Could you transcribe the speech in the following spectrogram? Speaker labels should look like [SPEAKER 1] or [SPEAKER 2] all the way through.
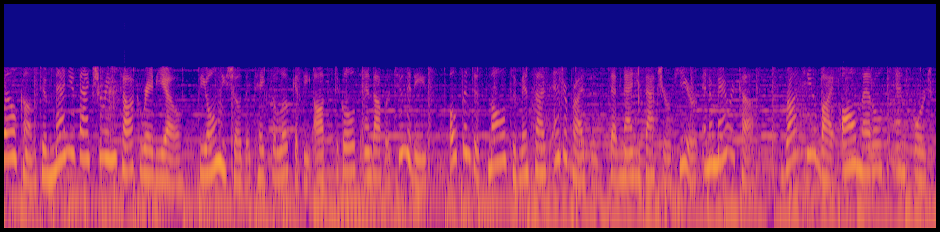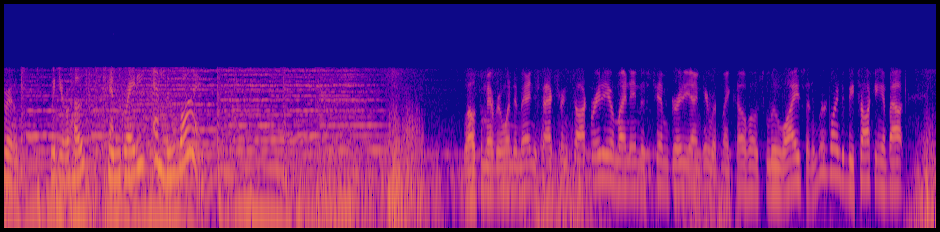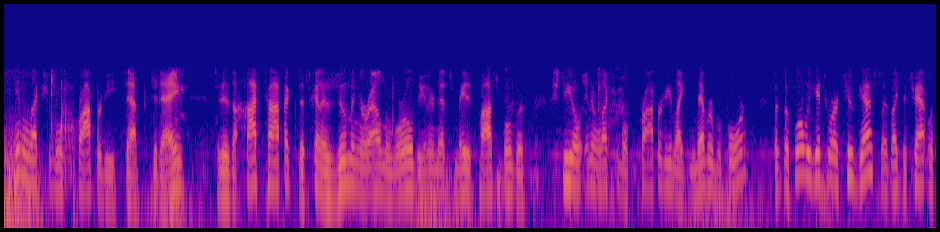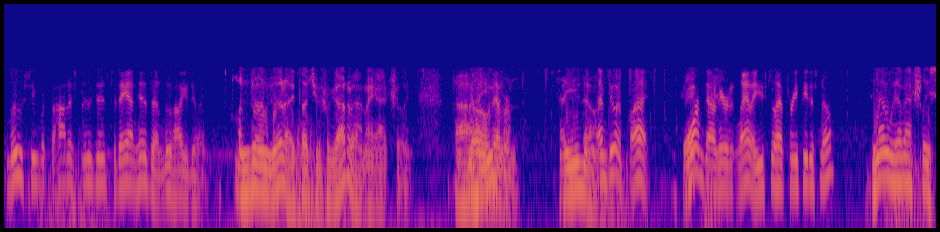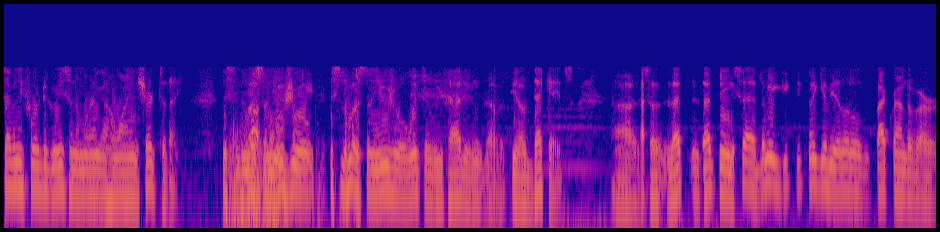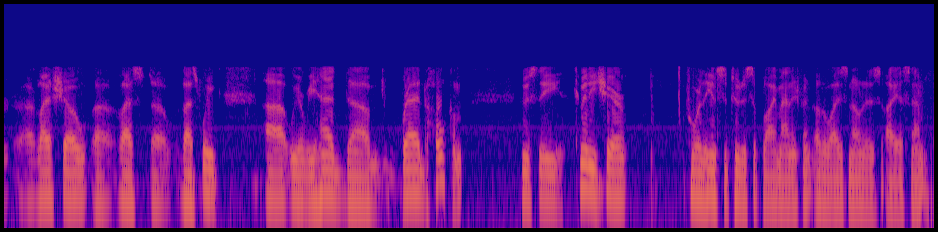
[SPEAKER 1] Welcome to Manufacturing Talk Radio, the only show that takes a look at the obstacles and opportunities open to small to mid-sized enterprises that manufacture here in America. Brought to you by All Metals and Forge Group, with your hosts Tim Grady and Lou Weiss.
[SPEAKER 2] Welcome, everyone, to Manufacturing Talk Radio. My name is Tim Grady. I'm here with my co host, Lou Weiss, and we're going to be talking about intellectual property theft today. It is a hot topic that's kind of zooming around the world. The Internet's made it possible to steal intellectual property like never before. But before we get to our two guests, I'd like to chat with Lou, see what the hottest news is today on his end. Lou, how you doing?
[SPEAKER 3] I'm doing good. I thought you forgot about me, actually.
[SPEAKER 2] Uh, no, never.
[SPEAKER 3] Doing? How you doing?
[SPEAKER 2] I'm doing fine. Warm down here in Atlanta. You still have three feet of snow?
[SPEAKER 3] No, we have actually 74 degrees, and I'm wearing a Hawaiian shirt today. This is the most unusual. This is the most unusual winter we've had in uh, you know decades. Uh, so that that being said, let me let me give you a little background of our uh, last show uh, last uh, last week, uh, where we had um, Brad Holcomb, who's the committee chair for the Institute of Supply Management, otherwise known as ISM,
